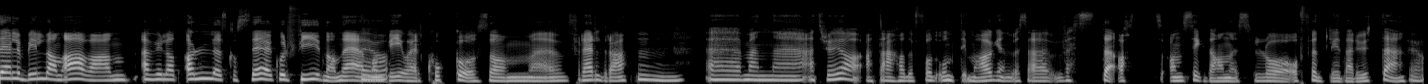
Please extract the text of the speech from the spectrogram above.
dele bildene av han. Jeg vil at alle skal se hvor fin han er. Ja. Man blir jo helt ko-ko som eh, foreldre. Mm. Eh, men jeg tror jo at jeg hadde fått vondt i magen hvis jeg visste at ansiktet hans lå offentlig der ute. Ja.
